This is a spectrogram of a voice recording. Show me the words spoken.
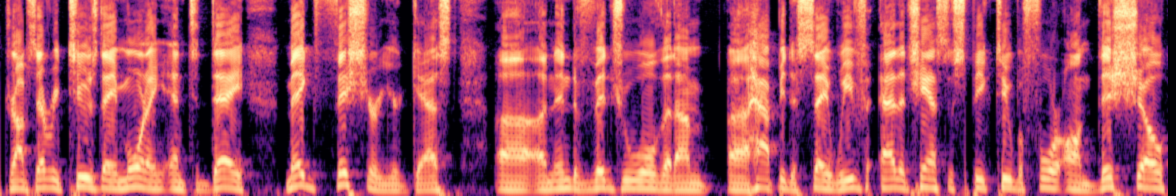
drops every Tuesday morning. And today, Meg Fisher, your guest, uh, an individual that I'm uh, happy to say we've had a chance to speak to before on this show.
